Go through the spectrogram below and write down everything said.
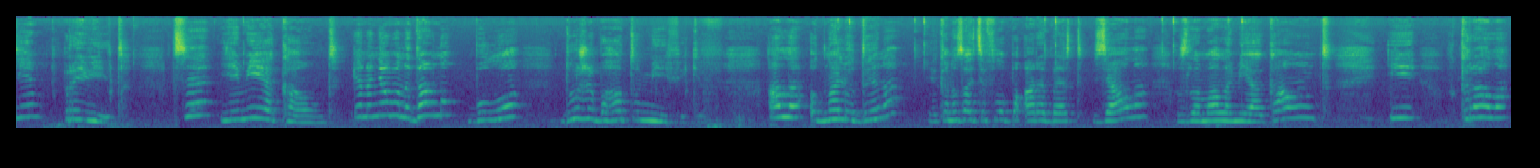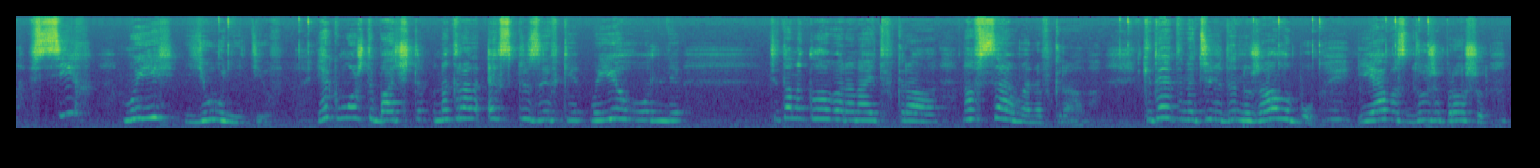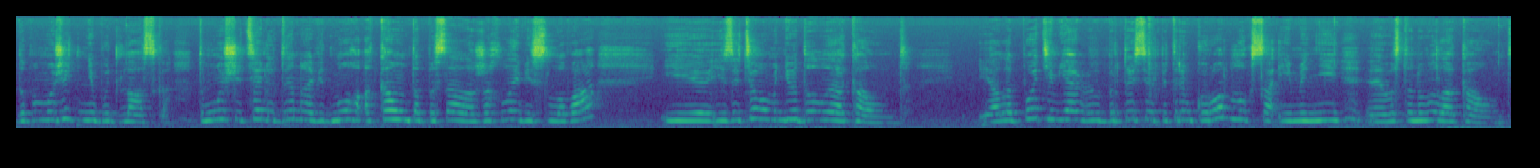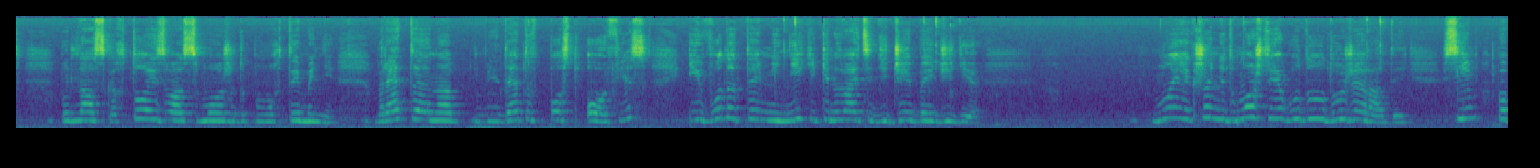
Всім привіт! Це є мій аккаунт. І на ньому недавно було дуже багато міфіків. Але одна людина, яка називається Флопа Аребест, взяла, зламала мій аккаунт і вкрала всіх моїх юнітів. Як ви можете бачити, вона крала ексклюзивки, мої годлі. Титана Клавера навіть вкрала, на все в мене вкрала. Кидайте на цю людину жалобу, і я вас дуже прошу, допоможіть мені, будь ласка, тому що ця людина від мого аккаунта писала жахливі слова, і і за цього мені видали аккаунт. Але потім я обратився в підтримку Роблокса і мені е, встановили аккаунт. Будь ласка, хто із вас може допомогти мені? Берете на йдете в пост офіс і вводите мій нік, який називається DJ BGD. Ну і якщо не допоможете, я буду дуже радий. Всім па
